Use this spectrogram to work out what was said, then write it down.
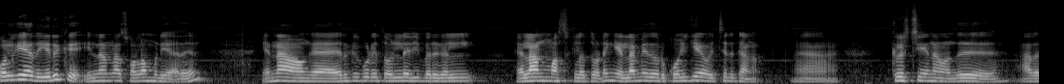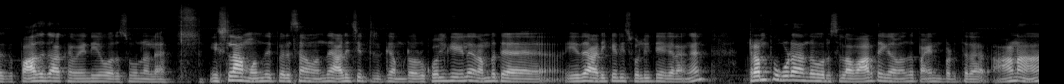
கொள்கை அது இருக்குது இல்லைன்னா சொல்ல முடியாது. ஏன்னா அவங்க இருக்கக்கூடிய தொழிலதிபர்கள் எலான் மாஸ்கில் தொடங்கி எல்லாமே இது ஒரு கொள்கையாக வச்சுருக்காங்க. கிறிஸ்டியனை வந்து அதுக்கு பாதுகாக்க வேண்டிய ஒரு சூழ்நிலை. இஸ்லாம் வந்து பெருசாக வந்து அடிச்சிட்ருக்கு அப்படின்ற ஒரு கொள்கையில் ரொம்ப தே இதை அடிக்கடி சொல்லிகிட்டே இருக்கிறாங்க. ட்ரம்ப் கூட அந்த ஒரு சில வார்த்தைகளை வந்து பயன்படுத்துகிறார் ஆனால்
